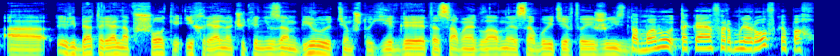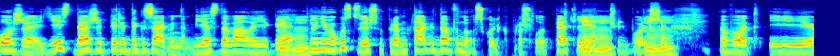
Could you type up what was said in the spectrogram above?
а ребята реально в шоке, их реально чуть ли не зомбируют тем, что ЕГЭ – это самое главное событие в твоей жизни. По-моему, такая формулировка похожая есть даже перед экзаменом. Я сдавала ЕГЭ, uh-huh. ну, не могу сказать, что прям так давно, сколько прошло, пять лет, uh-huh. чуть больше. Uh-huh. Вот, и,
